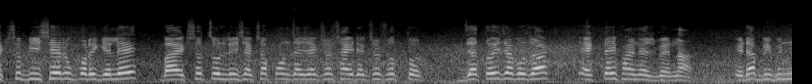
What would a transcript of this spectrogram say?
একশো বিশের উপরে গেলে বা একশো চল্লিশ, একশো পঞ্চাশ, একশো ষাট, একশো সত্তর, যতই যাব যাক একটাই ফাইন আসবে। না, এটা বিভিন্ন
